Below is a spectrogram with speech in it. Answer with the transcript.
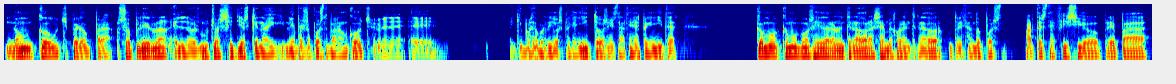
no un coach, pero para suplirlo en los muchos sitios que no hay, no hay presupuesto para un coach? Eh, equipos deportivos pequeñitos, instalaciones pequeñitas. ¿Cómo, ¿Cómo podemos ayudar a un entrenador a ser mejor entrenador utilizando pues, partes de fisio, prepa,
